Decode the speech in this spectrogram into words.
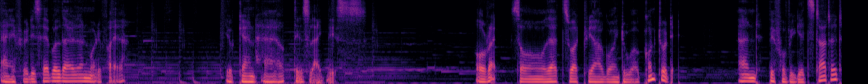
And if you disable the island modifier, you can have things like this. Alright, so that's what we are going to work on today. And before we get started,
